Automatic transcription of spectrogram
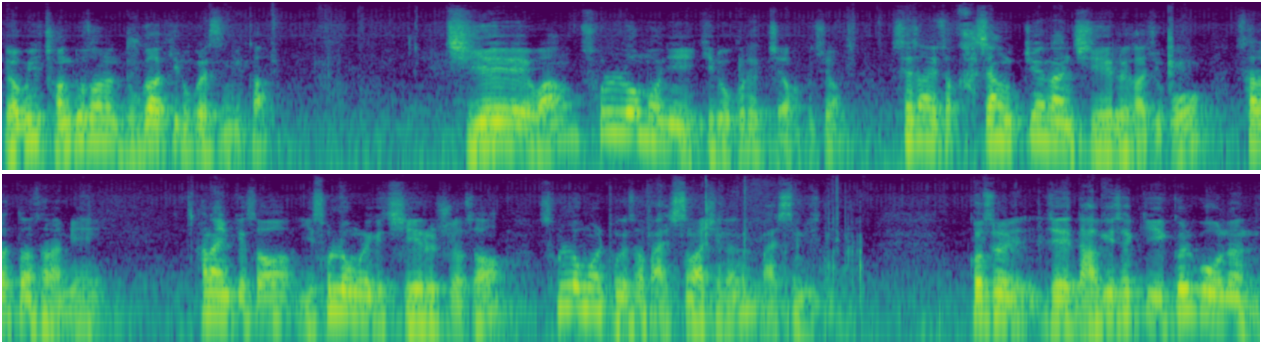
여러분이 전도서는 누가 기록을 했습니까? 지혜의 왕 솔로몬이 기록을 했죠. 그죠? 세상에서 가장 뛰어난 지혜를 가지고 살았던 사람이 하나님께서 이 솔로몬에게 지혜를 주셔서 솔로몬을 통해서 말씀하시는 말씀이십니다. 그것을 이제 나귀 새끼 끌고 오는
